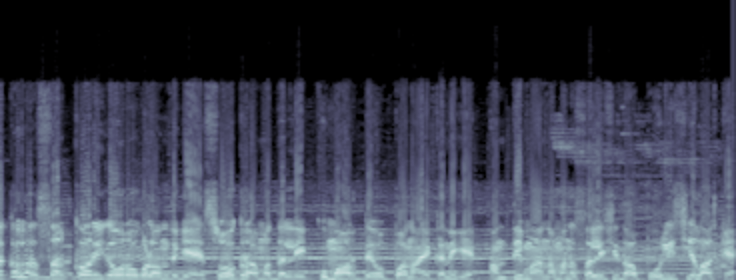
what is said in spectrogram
ಸಕಲ ಸರ್ಕಾರಿ ಗೌರವಗಳೊಂದಿಗೆ ಸ್ವಗ್ರಾಮದಲ್ಲಿ ಕುಮಾರ್ ದೇವಪ್ಪ ನಾಯಕನಿಗೆ ಅಂತಿಮ ನಮನ ಸಲ್ಲಿಸಿದ ಪೊಲೀಸ್ ಇಲಾಖೆ.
